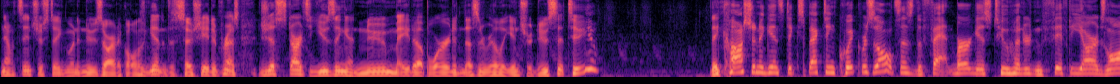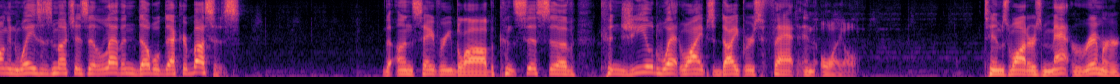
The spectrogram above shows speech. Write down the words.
Now, it's interesting when a news article, again, the Associated Press, just starts using a new made up word and doesn't really introduce it to you. They caution against expecting quick results as the Fatberg is 250 yards long and weighs as much as 11 double decker buses. The unsavory blob consists of congealed wet wipes, diapers, fat, and oil. Thames Water's Matt Rimmer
